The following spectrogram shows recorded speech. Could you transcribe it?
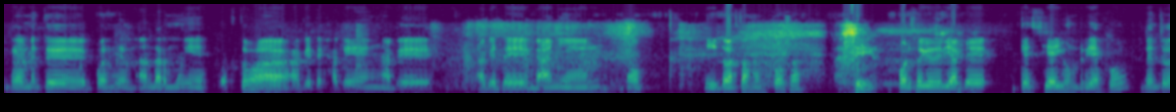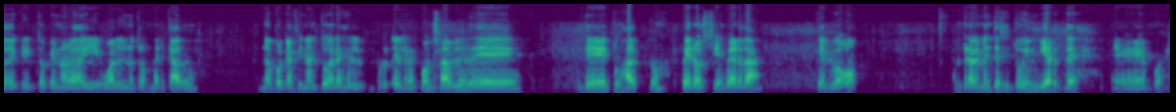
realmente puedes andar muy expuesto a, que te hackeen, a que, a que te engañen, ¿no? Y todas estas cosas. Sí. Por eso yo diría que, que sí hay un riesgo dentro de cripto que no lo hay igual en otros mercados, ¿no? Porque al final tú eres el, el responsable de, tus actos, pero sí es verdad que luego realmente si tú inviertes eh, pues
